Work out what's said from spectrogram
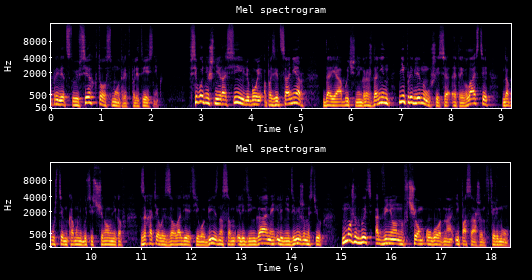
приветствую всех, кто смотрит «Политвестник». В сегодняшней России любой оппозиционер, да и обычный гражданин, не приглянувшийся этой власти, допустим, кому-нибудь из чиновников захотелось завладеть его бизнесом или деньгами, или недвижимостью, может быть обвинен в чем угодно и посажен в тюрьму.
